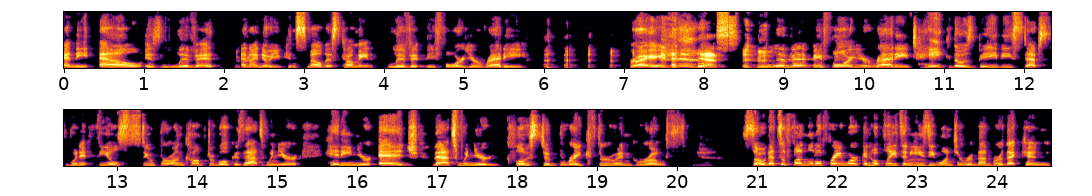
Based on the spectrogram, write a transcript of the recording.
And the L is live it. Okay. And I know you can smell this coming. Live it before you're ready. right? Yes. Live it before you're ready. Take those baby steps when it feels super uncomfortable because that's when mm-hmm. you're hitting your edge. That's when you're close to breakthrough and growth. Yeah. So that's a fun little framework, and hopefully it's an easy one to remember that can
